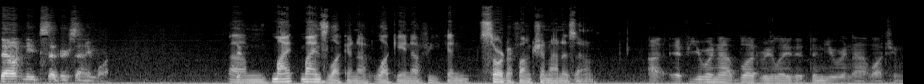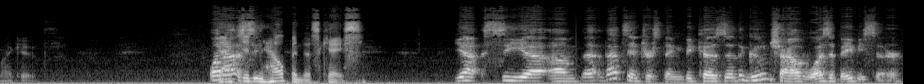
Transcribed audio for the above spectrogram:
they don't need sitters anymore? Um, mine, mine's lucky enough. Lucky enough, he can sort of function on his own. Uh, if you were not blood related, then you were not watching my kids. Well, that now, didn't see, help in this case. yeah, see, uh, um, that, that's interesting because uh, the Goon Child was a babysitter,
